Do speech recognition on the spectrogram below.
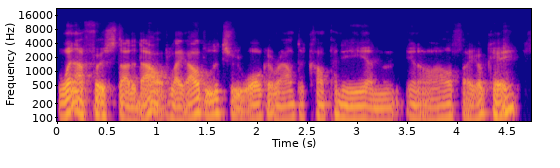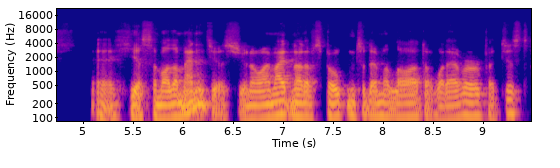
when I first started out, like I would literally walk around the company, and you know, I was like, okay, uh, here's some other managers. You know, I might not have spoken to them a lot or whatever, but just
